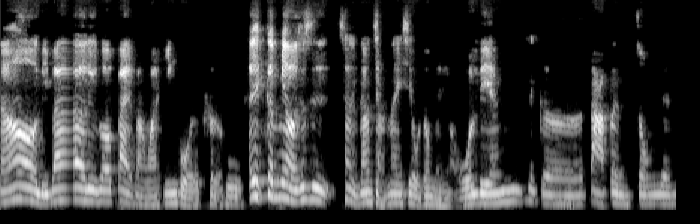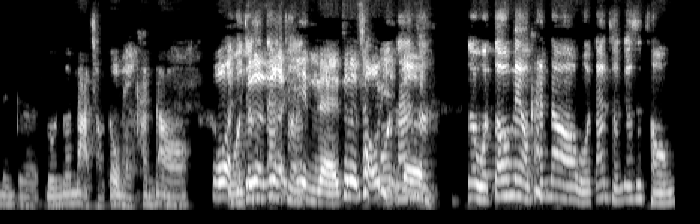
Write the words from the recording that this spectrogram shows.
然后礼拜二，例如说拜访完英国的客户，而且更妙的就是像你刚刚讲那一些我都没有，我连那个大笨钟跟那个伦敦大桥都没看到哦。哇，我真的是很硬哎，真的超硬的。对，我都没有看到，我单纯就是从。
